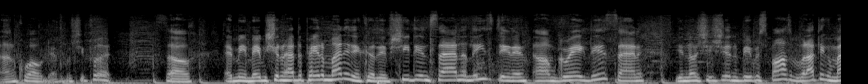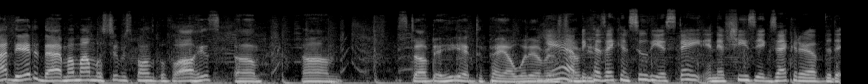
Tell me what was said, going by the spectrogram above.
Unquote. That's what she put. So I mean, maybe she don't have to pay the money then, because if she didn't sign the lease then, and um, Greg did sign it, you know, she shouldn't be responsible. But I think when my daddy died, my mom was still responsible for all his um um stuff that he had to pay or whatever. and Yeah, because they can sue the estate, and if she's the executor of the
